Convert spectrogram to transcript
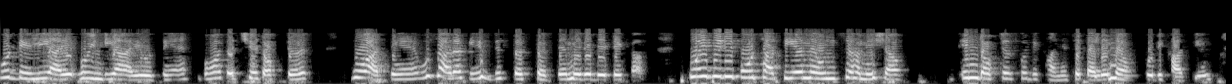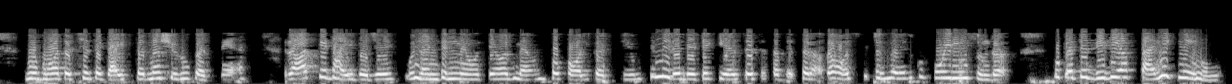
वो डेली आए, वो इंडिया आए होते हैं। बहुत अच्छे डॉक्टर वो आते हैं, वो सारा केस डिस्कस करते हैं मेरे बेटे का। कोई भी रिपोर्ट आती है, मैं उनसे हमेशा इन डॉक्टर्स को दिखाने से पहले मैं उनको दिखाती हूँ। वो बहुत अच्छे से गाइड करना शुरू करते हैं। रात के ढाई बजे वो लंदन में होते हैं और मैं उनको कॉल करती हूँ कि मेरे बेटे की ऐसे ऐसे तबियत खराब है हॉस्पिटल में मेरे को कोई नहीं सुन रहा। वो कहते हैं, दीदी, आप पैनिक नहीं हो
